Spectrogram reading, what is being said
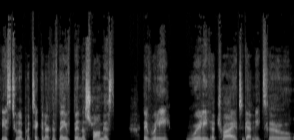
these two in particular, because they've been the strongest, they've really, really have tried to get me to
